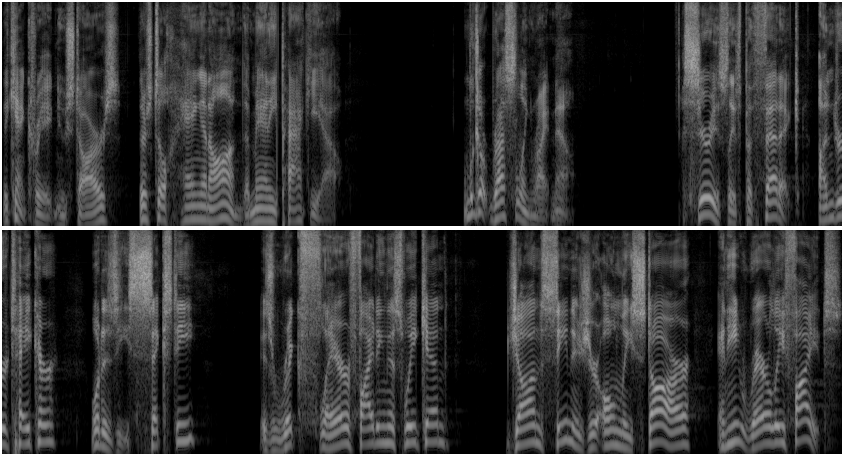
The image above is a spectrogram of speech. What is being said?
They can't create new stars. They're still hanging on to Manny Pacquiao. Look at wrestling right now. Seriously, it's pathetic. Undertaker, what is he, 60? Is Ric Flair fighting this weekend? John Cena is your only star, and he rarely fights.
